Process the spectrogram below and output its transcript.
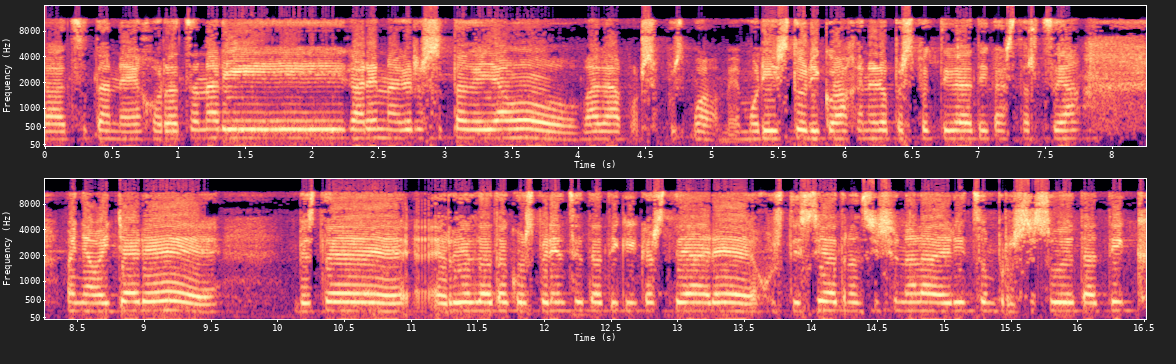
batzutan eh, jorratzen ari garen ageroseta gehiago, bada, por supuesto, bueno, memoria historikoa genero perspektibatik astartzea, baina baita ere, beste herrialdatako esperientzietatik ikastea ere justizia transizionala eritzen prozesuetatik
